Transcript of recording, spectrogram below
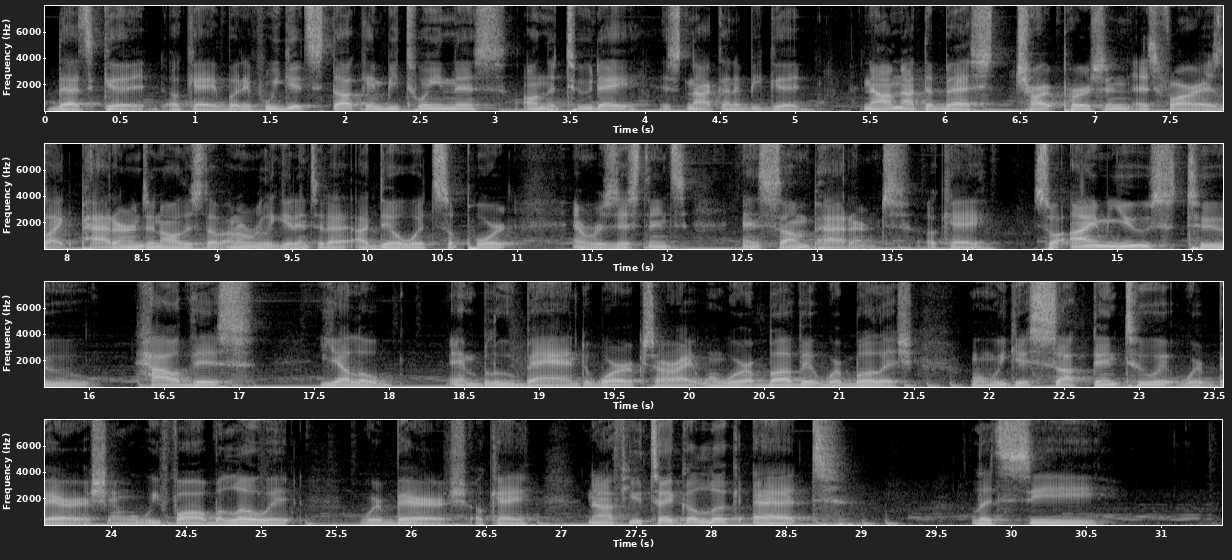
that's good. Okay, but if we get stuck in between this on the two day, it's not gonna be good. Now I'm not the best chart person as far as like patterns and all this stuff. I don't really get into that. I deal with support and resistance and some patterns. Okay, so I'm used to how this yellow and blue band works. All right. When we're above it, we're bullish. When we get sucked into it, we're bearish. And when we fall below it, we're bearish. Okay. Now, if you take a look at, let's see,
